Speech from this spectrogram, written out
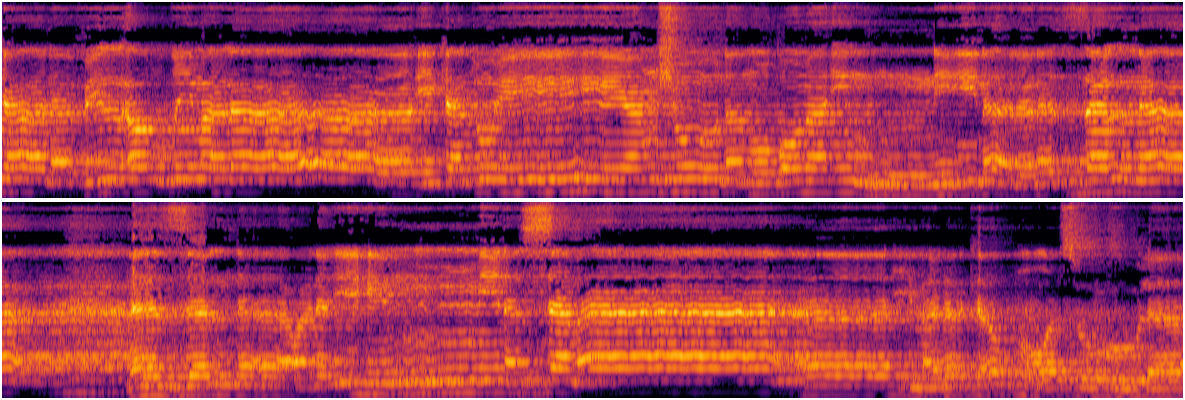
كان في الأرض ملائكة لنزلنا لنزلنا عليهم من السماء ملكا رسولا.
